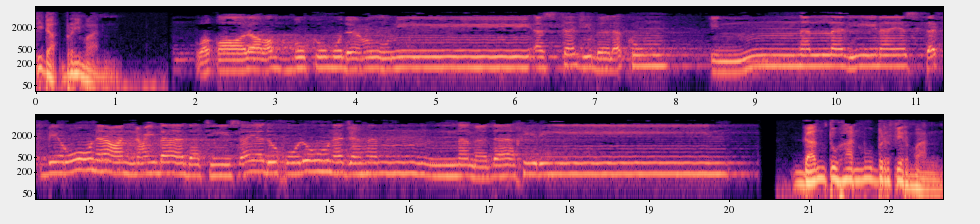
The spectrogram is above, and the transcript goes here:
tidak beriman. وقال ربكم ادعوني أستجب لكم إن الذين يستكبرون عن عبادتي سيدخلون جهنم داخرين Dan Tuhanmu berfirman,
